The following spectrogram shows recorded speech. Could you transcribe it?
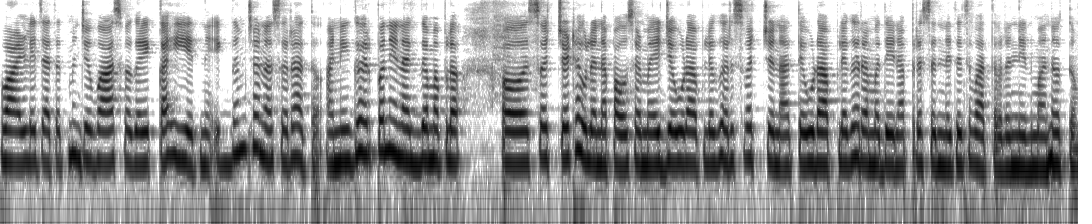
वाळले जातात. म्हणजे वास वगैरे काही येत नाही. एकदम छान असं राहतं. आणि घर पण आहे ना एकदम आपलं स्वच्छ ठेवलं ना पावसाळ्यामध्ये जेवढं आपलं घर स्वच्छ ना तेवढं आपल्या घरामध्ये ना प्रसन्नतेचं वातावरण निर्माण होतं.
